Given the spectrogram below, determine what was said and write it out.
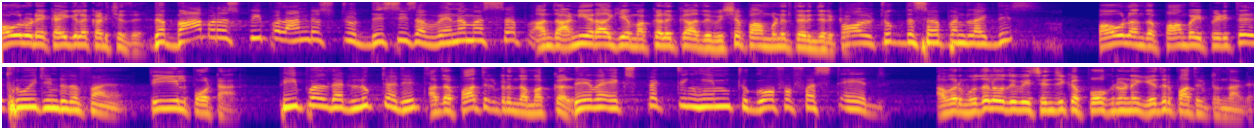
பவுலுடைய கைகளை கடிச்சது The barbarous people understood this is a venomous serpent. அந்த அந்நியராகிய மக்களுக்கு அது விஷப்பாம்புன்னு தெரிஞ்சிருக்கு Paul took the serpent like this, பவுல் அந்த பாம்பை பிடித்து threw it into the fire. தீயில் போட்டார் People that looked at it, அதை பார்த்துக்கிட்டு இருந்த மக்கள் they were expecting him to go for first aid. அவர் முதலுதவி செஞ்சுக்க போகணும்னு எதிர்பார்த்துக்கிட்டு இருந்தாங்க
